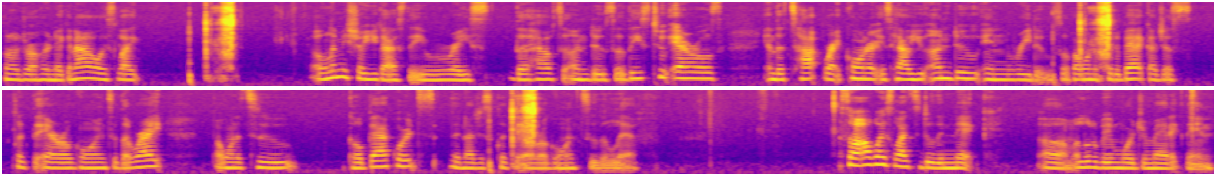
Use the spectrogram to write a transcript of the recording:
going to draw her neck. And I always like oh let me show you guys the erase the how to undo. So these two arrows in the top right corner is how you undo and redo. So if I want to put it back I just click the arrow going to the right. If I wanted to go backwards then I just click the arrow going to the left. So I always like to do the neck um, a little bit more dramatic than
